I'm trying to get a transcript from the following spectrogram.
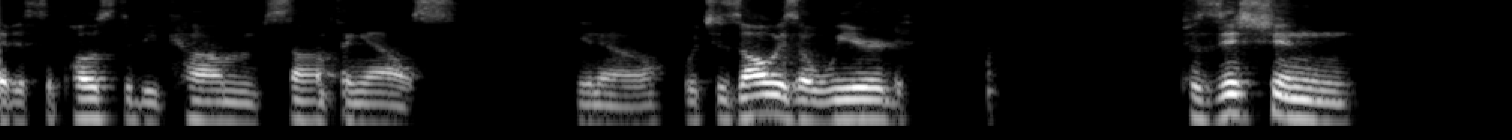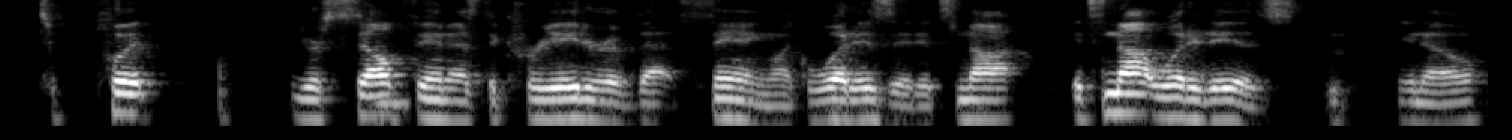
It is supposed to become something else you know, which is always a weird position to put yourself in as the creator of that thing. Like, what is it? It's not. It's not what it is. You know,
